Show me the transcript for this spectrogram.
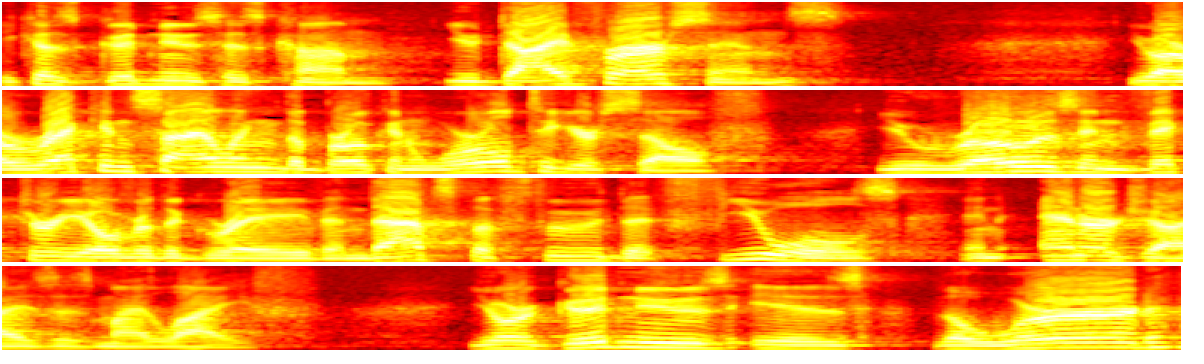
because good news has come. You died for our sins. You are reconciling the broken world to yourself you rose in victory over the grave, and that's the food that fuels and energizes my life. Your good news is the word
